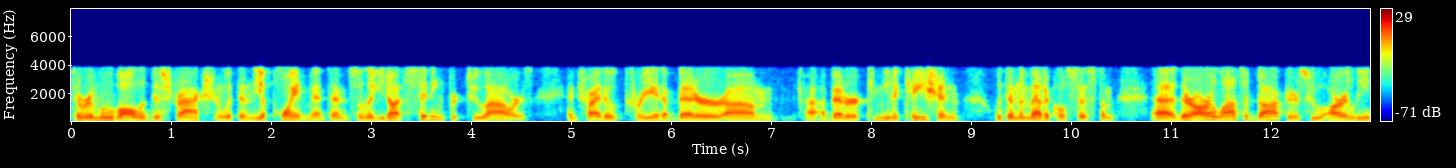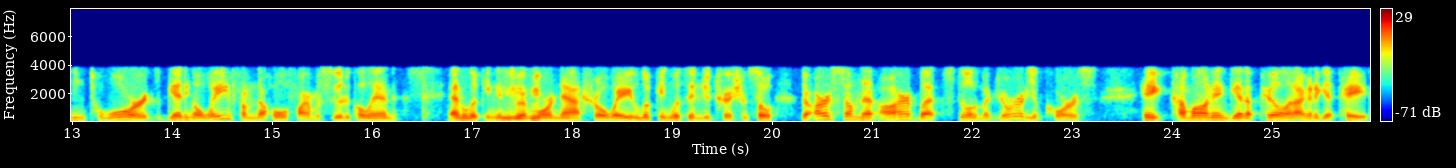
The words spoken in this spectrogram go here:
to remove all the distraction within the appointment, and so that you're not sitting for two hours and try to create a better um, a better communication within the medical system. Uh, there are lots of doctors who are leaning towards getting away from the whole pharmaceutical end and looking into mm-hmm. a more natural way, looking within nutrition. So there are some that are, but still the majority, of course, hey, come on in, get a pill, and I'm going to get paid.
